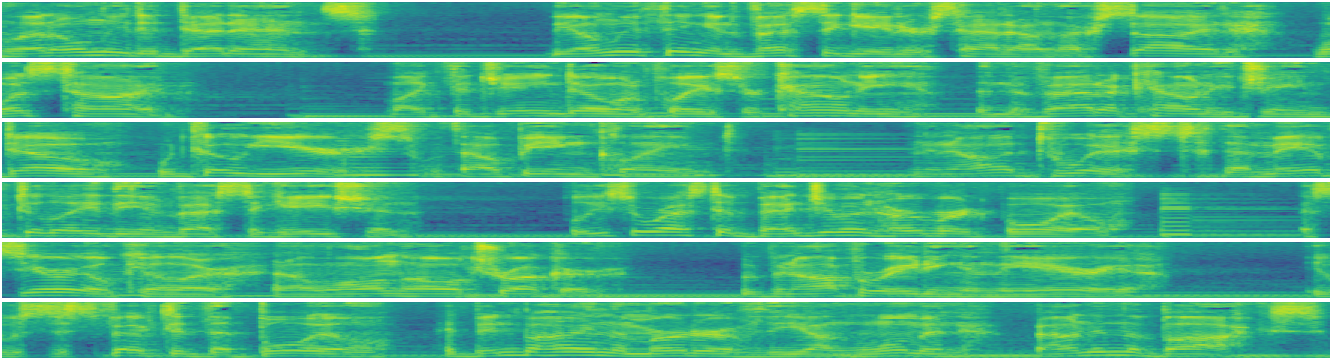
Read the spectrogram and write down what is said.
led only to dead ends. The only thing investigators had on their side was time. Like the Jane Doe in Placer County, the Nevada County Jane Doe would go years without being claimed. In an odd twist that may have delayed the investigation, police arrested Benjamin Herbert Boyle, a serial killer and a long haul trucker who'd been operating in the area. It was suspected that Boyle had been behind the murder of the young woman found in the box.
